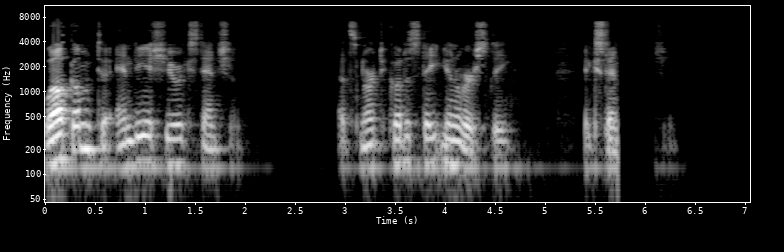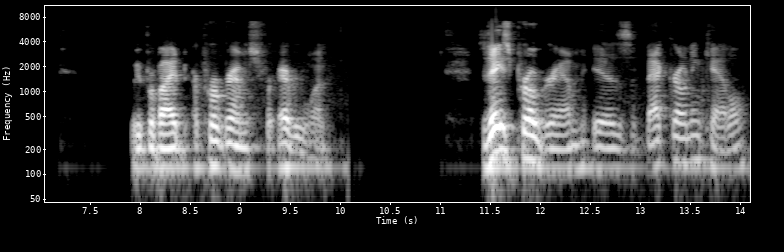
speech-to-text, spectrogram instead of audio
Welcome to NDSU Extension. That's North Dakota State University Extension. We provide our programs for everyone. Today's program is Background in Cattle,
